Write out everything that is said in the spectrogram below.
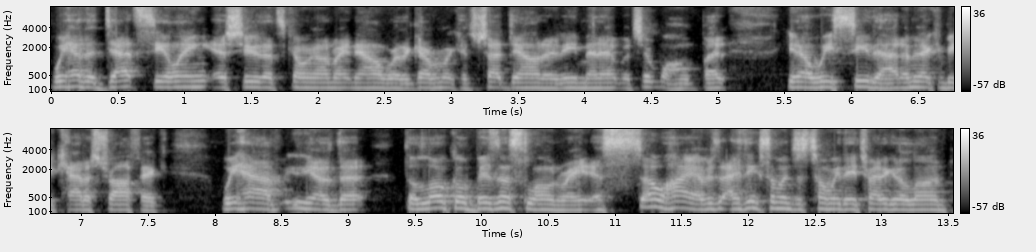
We have the debt ceiling issue that's going on right now, where the government could shut down at any minute, which it won't. But you know, we see that. I mean, it could be catastrophic we have you know the the local business loan rate is so high. I was I think someone just told me they tried to get a loan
